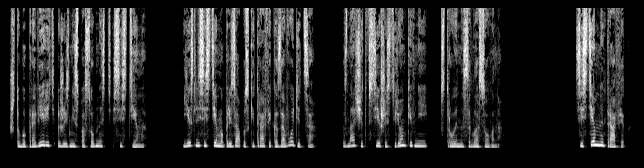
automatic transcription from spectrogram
чтобы проверить жизнеспособность системы. Если система при запуске трафика заводится, значит все шестеренки в ней встроены согласованно. Системный трафик.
